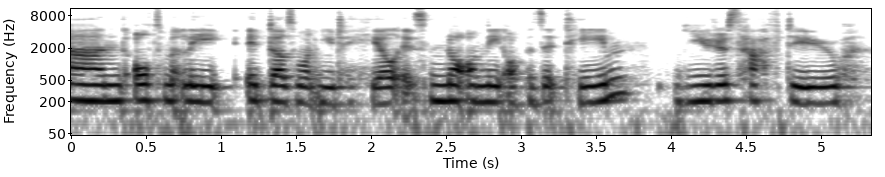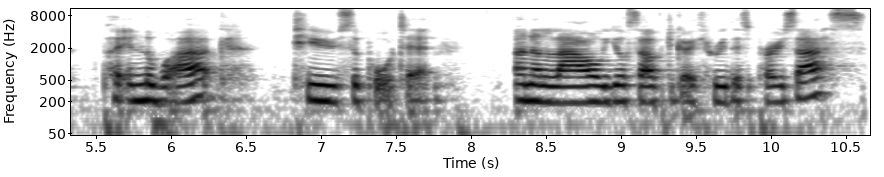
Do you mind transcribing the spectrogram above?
And ultimately, it does want you to heal. It's not on the opposite team. You just have to put in the work to support it and allow yourself to go through this process,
